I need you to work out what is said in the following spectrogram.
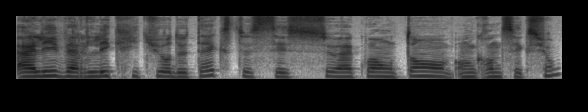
aller vers l'écriture de texte, c'est ce à quoi on tend en grande section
